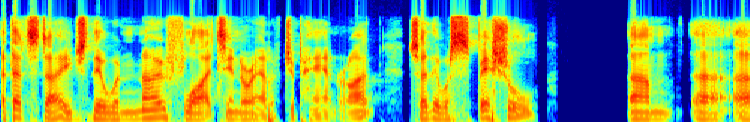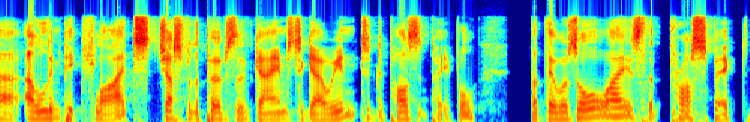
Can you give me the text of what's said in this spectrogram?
at that stage there were no flights in or out of japan right so there were special um, uh, uh, Olympic flights just for the purpose of games to go in to deposit people, but there was always the prospect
